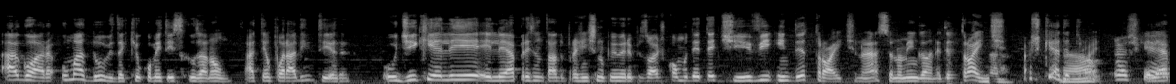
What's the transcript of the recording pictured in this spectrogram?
agora, uma dúvida que eu comentei isso com o Zanon a temporada inteira. O Dick, ele, ele é apresentado pra gente no primeiro episódio como detetive em Detroit, não é? Se eu não me engano, é Detroit? Não. Acho que é Detroit. Não. Acho que ele é. é...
